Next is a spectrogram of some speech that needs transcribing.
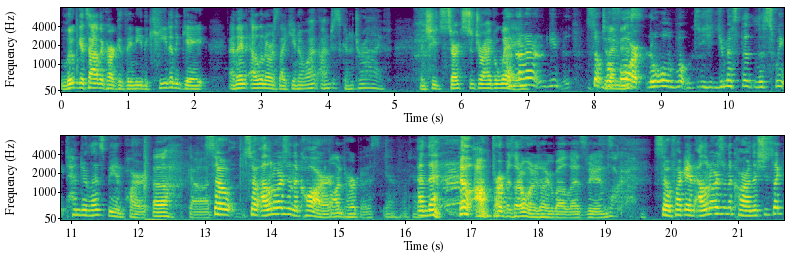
Luke gets out of the car because they need the key to the gate. And then Eleanor's like, you know what? I'm just gonna drive, and she starts to drive away. No, no, no, you, so Did before, no, you missed the, the sweet, tender lesbian part. Oh God! So, so Eleanor's in the car, On purpose. Yeah. Okay. and then on purpose. I don't want to talk about lesbians. So fucking Eleanor's in the car, and then she's like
